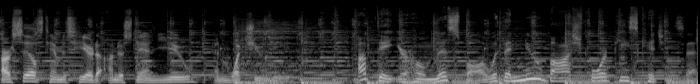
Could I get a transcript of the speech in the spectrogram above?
Our sales team is here to understand you and what you need. Update your home this fall with a new Bosch four-piece kitchen set,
